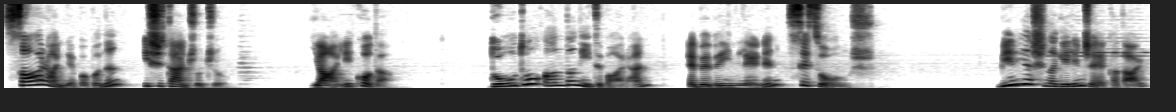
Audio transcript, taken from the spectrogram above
sağır anne babanın işiten çocuğu. Yani koda. Doğduğu andan itibaren ebeveynlerinin sesi olmuş. Bir yaşına gelinceye kadar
